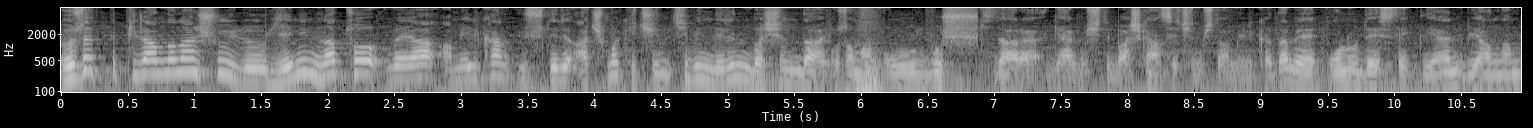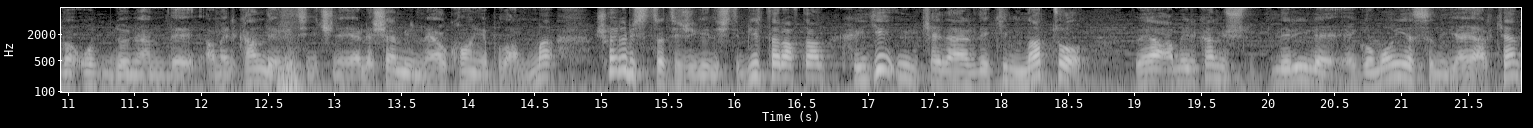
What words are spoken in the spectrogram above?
Özetle planlanan şuydu. Yeni NATO veya Amerikan üsleri açmak için 2000'lerin başında o zaman Oğul Bush iktidara gelmişti. Başkan seçilmişti Amerika'da ve onu destekleyen bir anlamda o dönemde Amerikan devletinin içine yerleşen bir neokon yapılanma şöyle bir strateji gelişti. Bir taraftan kıyı ülkelerdeki NATO veya Amerikan üsleriyle hegemonyasını yayarken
